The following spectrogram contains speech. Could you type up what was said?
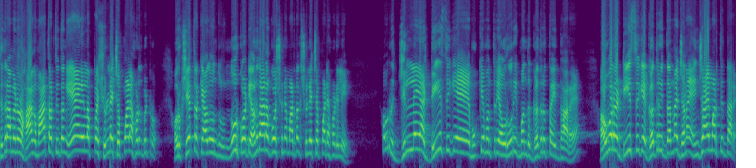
ಸಿದ್ದರಾಮಯ್ಯನವರು ಹಾಗೆ ಮಾತಾಡ್ತಿದ್ದಂಗೆ ಏನಿಲ್ಲಪ್ಪ, ಶುಳ್ಳೆ ಚಪ್ಪಾಳೆ ಹೊಡೆದ್ಬಿಟ್ರು. ಅವ್ರ ಕ್ಷೇತ್ರಕ್ಕೆ ಯಾವುದೋ ಒಂದು ನೂರು ಕೋಟಿ ಅನುದಾನ ಘೋಷಣೆ ಮಾಡಿದಾಗ ಶುಳ್ಳೆ ಚಪ್ಪಾಳೆ ಹೊಡಿಲಿ. ಅವರು ಜಿಲ್ಲೆಯ ಡಿ ಸಿಗೆ ಮುಖ್ಯಮಂತ್ರಿ ಅವ್ರ ಊರಿಗೆ ಬಂದು ಗದರುತ್ತಾ ಇದ್ದಾರೆ. ಅವರ ಡಿ ಸಿಗೆ ಗದರಿದ್ದನ್ನ ಜನ ಎಂಜಾಯ್ ಮಾಡ್ತಿದ್ದಾರೆ.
